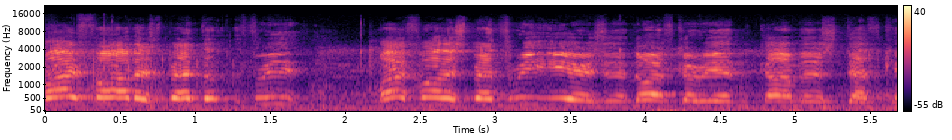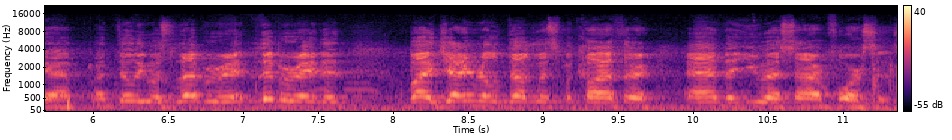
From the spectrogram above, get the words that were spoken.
My father spent three. My father spent three years in the North Korean communist death camp until he was libera- liberated by General Douglas MacArthur and the U.S. Armed Forces.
